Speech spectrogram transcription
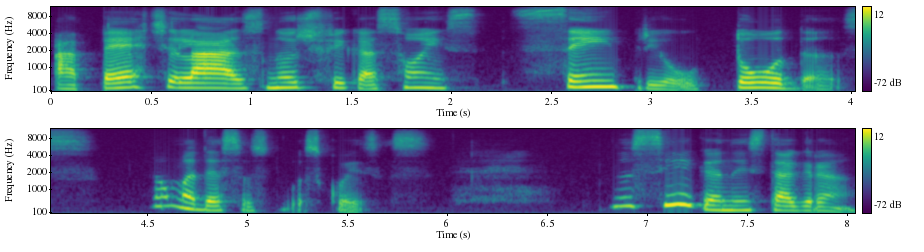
aperte lá as notificações sempre ou todas, é uma dessas duas coisas. Nos siga no Instagram.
